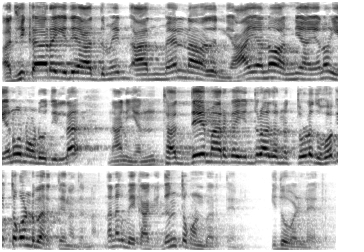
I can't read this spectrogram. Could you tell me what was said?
ಅಧಿಕಾರ ಇದೆ ಆದ್ಮೇಲೆ ಆದ್ಮೇಲೆ ನಾ ಅದು ನ್ಯಾಯನೋ ಅನ್ಯಾಯನೋ ಏನೂ ನೋಡುವುದಿಲ್ಲ. ನಾನು ಎಂಥದ್ದೇ ಮಾರ್ಗ ಇದ್ರೂ ಅದನ್ನು ತುಳಿದು ಹೋಗಿ ತಗೊಂಡು ಬರ್ತೇನೆ ಅದನ್ನು. ನನಗೆ ಬೇಕಾಗಿದ್ದನ್ನು ತಗೊಂಡು ಬರ್ತೇನೆ. ಇದು ಒಳ್ಳೆಯದು.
